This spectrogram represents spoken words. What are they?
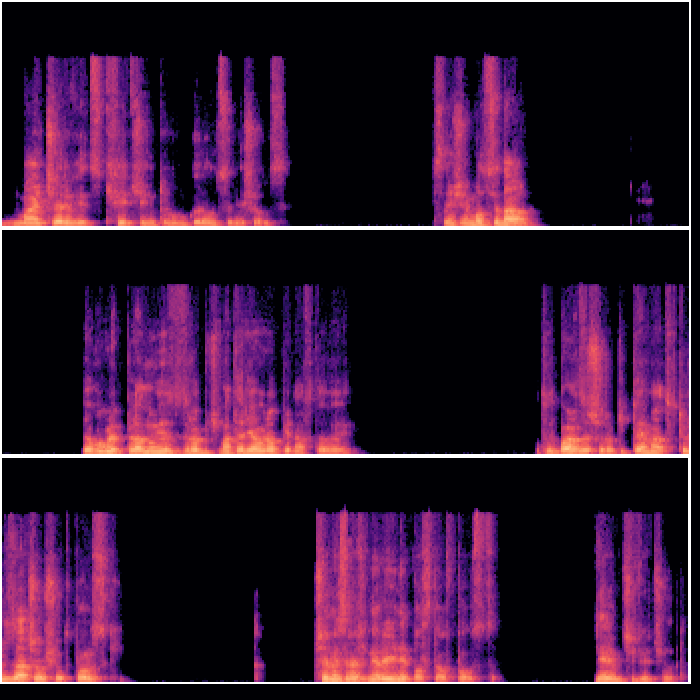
Maj, czerwiec, kwiecień to był gorący miesiąc. W sensie emocjonalnym. Ja w ogóle planuję zrobić materiał o ropie naftowej. To jest bardzo szeroki temat, który zaczął się od Polski. Przemysł rafineryjny powstał w Polsce. Nie wiem, czy wiecie o tym.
